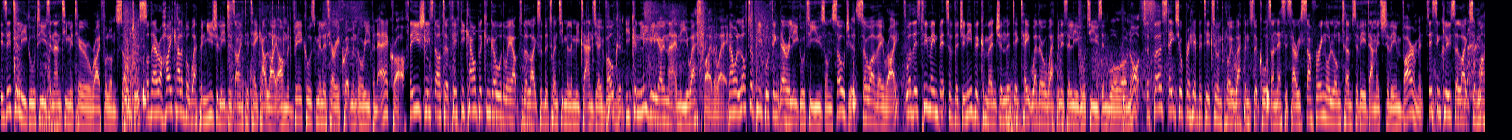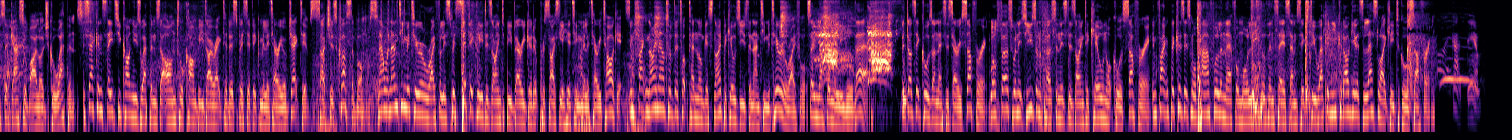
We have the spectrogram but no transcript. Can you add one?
Is it illegal to use an anti-material rifle on soldiers? Well, they're a high-caliber weapon usually designed to take out light armored vehicles, military equipment, or even aircraft. They usually start at 50 cal but can go all the way up to the likes of the 20mm Anzio Vulcan. You can legally own that in the US, by the way. Now, a lot of people think they're illegal to use on soldiers, so are they right? Well, there's two main bits of the Geneva Convention that dictate whether a weapon is illegal to use in war or not. The first states you're prohibited to employ weapons that cause unnecessary suffering or long-term severe damage to the environment. This includes the likes of mustard gas or biological weapons. The second states you can't use weapons that aren't or can't be directed at specific military objectives, such as cluster bombs. Now, an anti-material rifle is specifically designed to be very good at precisely hitting military targets. In fact, 9 out of the top 10 longest sniper kills used an anti-material rifle, so nothing illegal there. But does it cause unnecessary suffering? Well, first, when it's used on a person, it's designed to kill, not cause suffering. In fact, because it's more powerful and therefore more lethal than, say, a 7.62 weapon, you could argue it's less likely to cause suffering. God damn.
